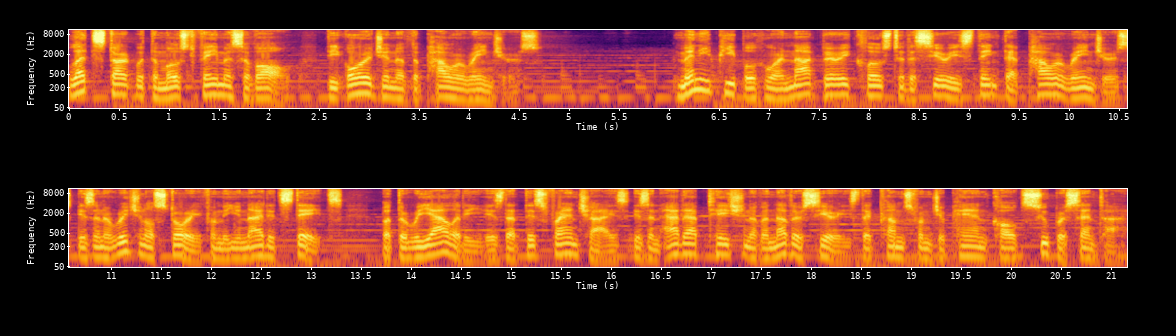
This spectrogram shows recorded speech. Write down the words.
Let's start with the most famous of all, the origin of the Power Rangers. Many people who are not very close to the series think that Power Rangers is an original story from the United States, but the reality is that this franchise is an adaptation of another series that comes from Japan called Super Sentai.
